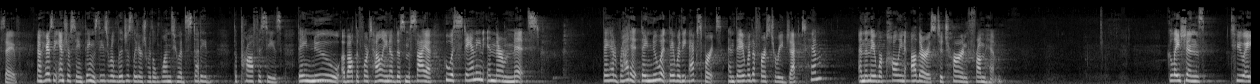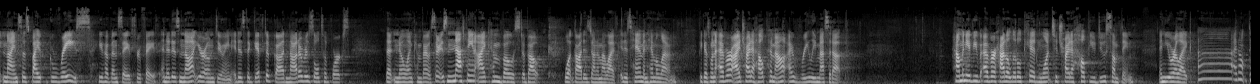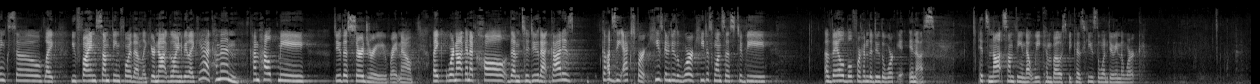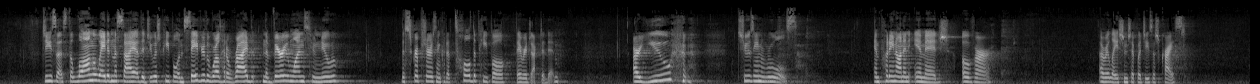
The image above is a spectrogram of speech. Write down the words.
save. Now, here's the interesting things these religious leaders were the ones who had studied the prophecies. They knew about the foretelling of this Messiah who was standing in their midst. They had read it, they knew it, they were the experts, and they were the first to reject him, and then they were calling others to turn from him. Galatians 2 8 and 9 says, By grace you have been saved through faith, and it is not your own doing. It is the gift of God, not a result of works that no one can boast. There is nothing I can boast about what God has done in my life. It is Him and Him alone. Because whenever I try to help Him out, I really mess it up. How many of you have ever had a little kid want to try to help you do something? And you are like, uh, I don't think so. Like, you find something for them. Like, you're not going to be like, yeah, come in, come help me do this surgery right now. Like, we're not going to call them to do that. God is, God's the expert. He's going to do the work. He just wants us to be available for Him to do the work in us. It's not something that we can boast because He's the one doing the work. Jesus, the long awaited Messiah of the Jewish people and Savior of the world, had arrived, and the very ones who knew the scriptures and could have told the people they rejected him. Are you choosing rules and putting on an image over a relationship with Jesus Christ?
